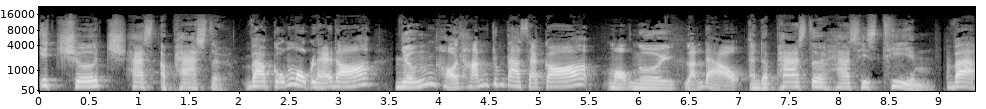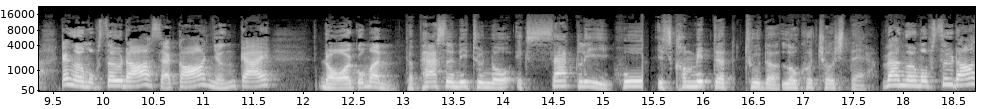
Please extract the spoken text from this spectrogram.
each church has a pastor. Và cũng một lẽ đó, những hội thánh chúng ta sẽ có một người lãnh đạo And the pastor has his team. và cái người mục sư đó sẽ có những cái đội của mình The pastor need to know exactly who is committed to the local church there. và người mục sư đó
